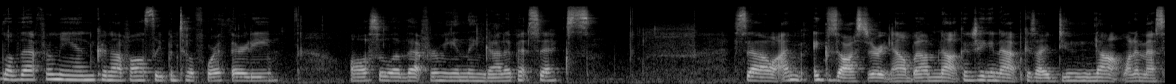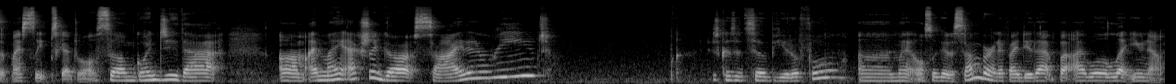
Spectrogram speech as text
Love that for me and could not fall asleep until 4.30. Also love that for me and then got up at 6. So I'm exhausted right now, but I'm not going to take a nap because I do not want to mess up my sleep schedule. So I'm going to do that. Um, I might actually go outside and read just because it's so beautiful. Uh, might also get a sunburn if I do that, but I will let you know.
